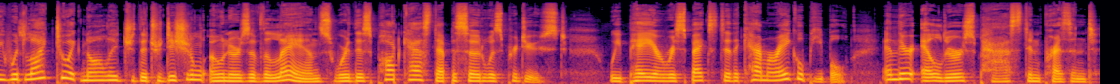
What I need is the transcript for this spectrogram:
We would like to acknowledge the traditional owners of the lands where this podcast episode was produced. We pay our respects to the Cammeraygal people and their elders, past and present.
